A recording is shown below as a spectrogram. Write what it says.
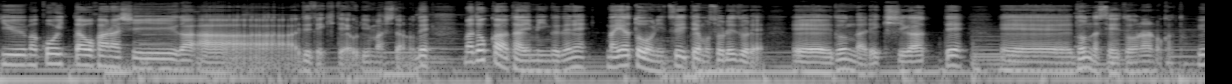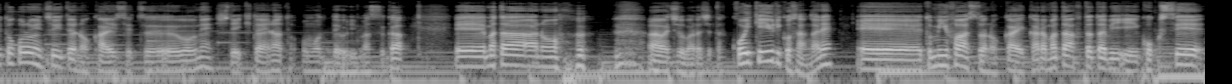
ていう、まあ、こういったお話が出てきておりましたので、まあ、どっかのタイミングでね、まあ、野党についてもそれぞれ、えー、どんな歴史があって、えー、どんな政党なのかというところについての解説をね、していきたいなと思っておりますが、えー、また、あの あ、ちょっと笑っちゃった。小池百合子さんがね、えー、都民ファーストの会からまた再び国政、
